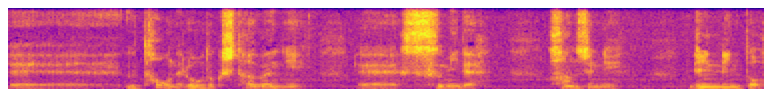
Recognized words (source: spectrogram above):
えー歌をね朗読した上に、えー墨で半紙に凛々と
